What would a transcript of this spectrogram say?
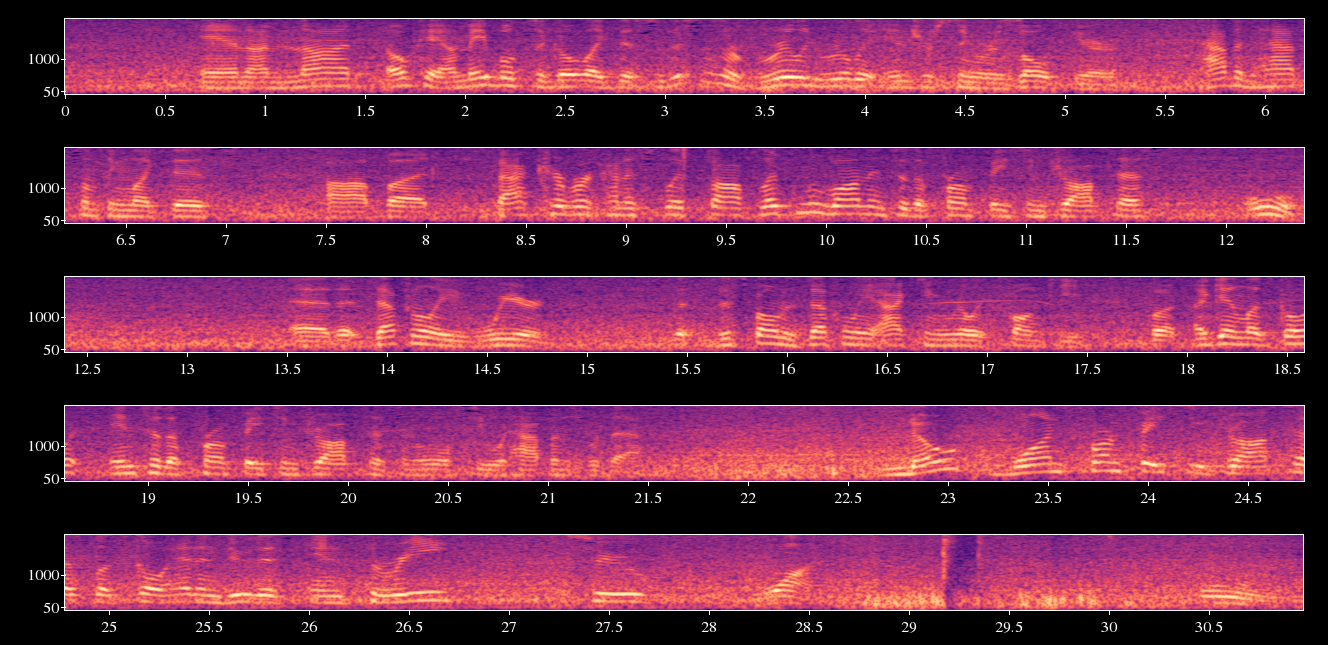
and I'm not okay I'm able to go like this so this is a really really interesting result here haven't had something like this, uh, but back cover kind of slipped off. Let's move on into the front-facing drop test. Ooh, uh, definitely weird. This phone is definitely acting really funky. But again, let's go into the front-facing drop test and we'll see what happens with that. Note 1 front-facing drop test. Let's go ahead and do this in three, two, one. Ooh.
